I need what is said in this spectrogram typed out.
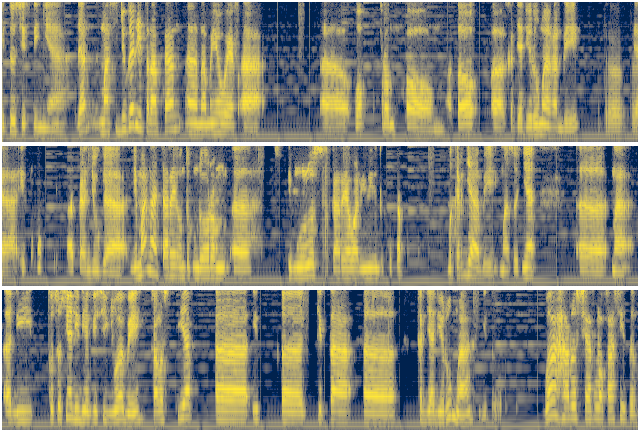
Itu shiftingnya. Dan masih juga diterapkan uh, namanya WFA, uh, work from home atau uh, kerja di rumah kan, Bi? Betul, betul. Ya, itu diterapkan juga. Gimana cara untuk mendorong uh, stimulus karyawan ini untuk tetap bekerja, Bi? Maksudnya, uh, nah uh, di khususnya di divisi gua, Bi, kalau setiap uh, it, uh, kita uh, kerja di rumah gitu, gua harus share lokasi tuh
